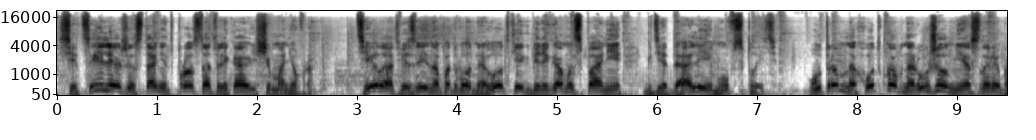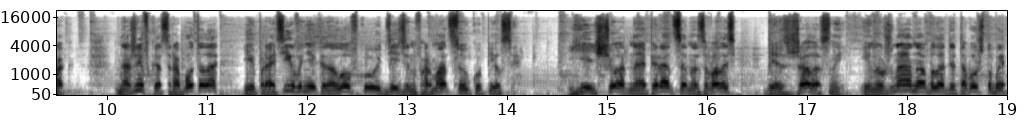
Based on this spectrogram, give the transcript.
Сицилия же станет просто отвлекающим маневром. Тело отвезли на подводной лодке к берегам Испании, где дали ему всплыть. Утром находку обнаружил местный рыбак. Наживка сработала, и противник на ловкую дезинформацию купился. Еще одна операция называлась «Безжалостной», и нужна она была для того, чтобы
